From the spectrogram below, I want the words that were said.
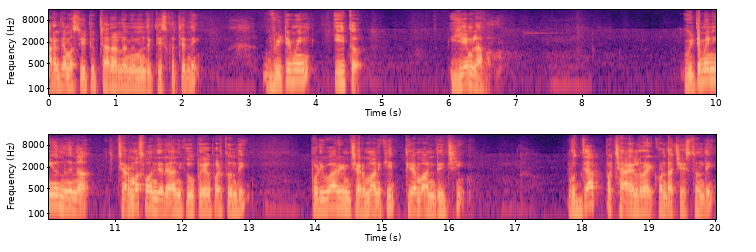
ఆరోగ్యమస్తు యూట్యూబ్ ఛానల్లో మీ ముందుకు తీసుకొచ్చింది. విటమిన్ ఈతో ఏం లాభం? విటమిన్ యు నూనె చర్మ సౌందర్యానికి ఉపయోగపడుతుంది. పొడివారిన చర్మానికి తేమ అందించి వృద్ధాప్య ఛాయలు రాయకుండా చేస్తుంది.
